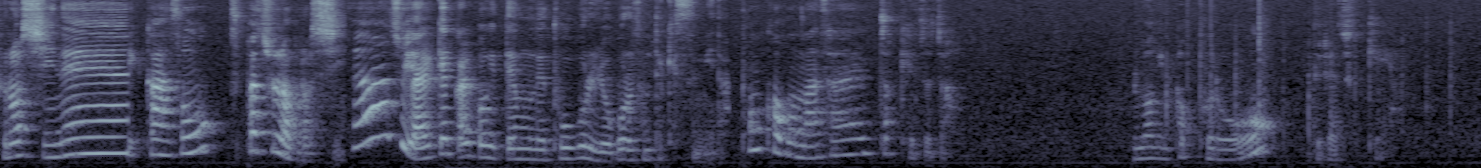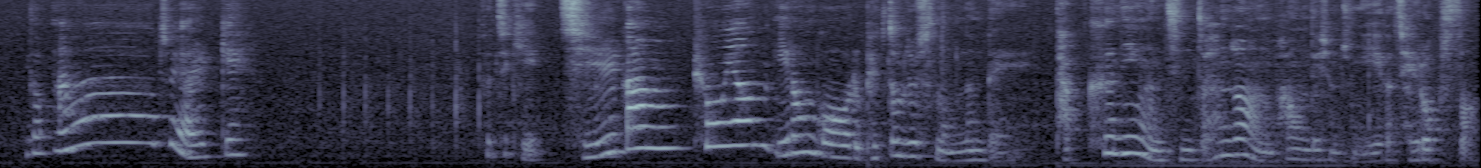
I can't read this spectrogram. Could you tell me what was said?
브러쉬는 피카소 스파츌라 브러쉬. 아주 얇게 깔 거기 때문에 도구를 요거를 선택했습니다. 톤 커버만 살짝 해주죠. 울먹인 퍼프로 드려줄게요 이거 아주 얇게. 솔직히 질감, 표현 이런 거를 100점 줄 수는 없는데 다크닝은 진짜 현존하는 파운데이션 중에 얘가 제일 없어.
